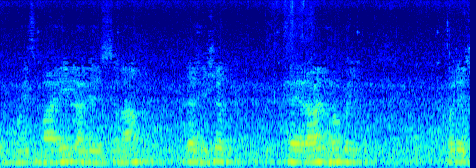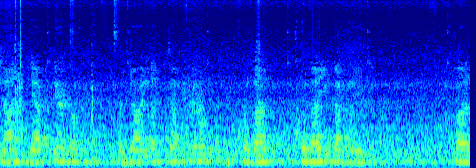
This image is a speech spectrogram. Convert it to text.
أم اسماعیل علیہ السلام دہشت حیران ہو گئی پریشان کیا کیا کروں فجعلت تحفر خدا خدائی کر رہی تھی قال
